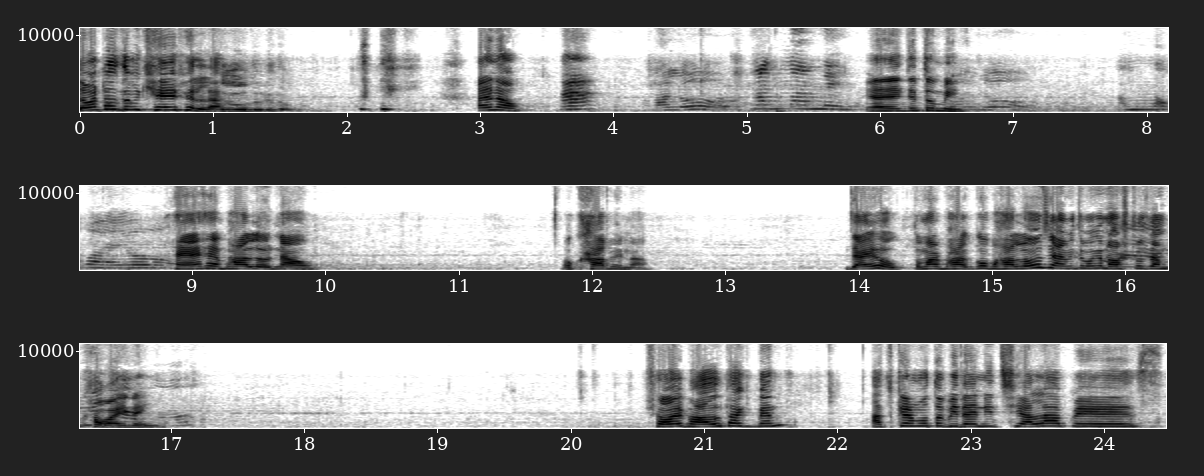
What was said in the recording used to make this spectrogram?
তোমারটা তুমি খেয়ে ফেললা দাও আই নাও। হ্যাঁ এই যে তুমি। হ্যাঁ হ্যাঁ ভালো, নাও। ও খাবে না। যাই হোক, তোমার ভাগ্য ভালো যে আমি তোমাকে নষ্ট জাম খাওয়াই নাই। সবাই ভালো থাকবেন। আজকের মতো বিদায় নিচ্ছি। আল্লাহ হাফেজ।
